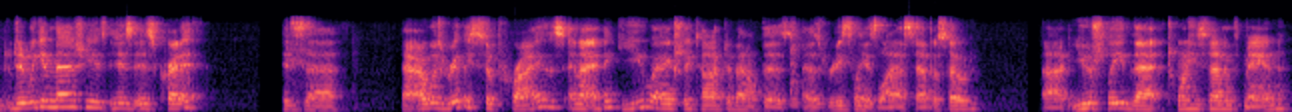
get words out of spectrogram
did, we give Maggi his, his his credit? His uh I was really surprised, and I I think you actually talked about this as recently as last episode. Uh, usually, that 27th man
